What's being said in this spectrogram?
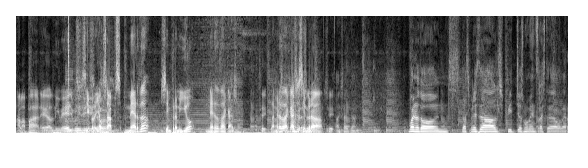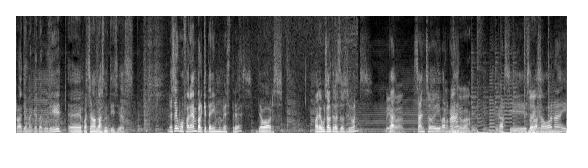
a la part, eh? Al nivell, vull dir... Sí, però ja ho saps, merda, sempre millor, merda de casa. Sí. La merda de casa sempre... Sí. Exacte. Bueno, doncs, després dels pitjors moments de la història de Govern Ràdio amb aquest acudit, eh, passem amb les notícies. No sé com ho farem perquè tenim només tres, llavors fareu vosaltres dos junts, Vinga, Ga- va. Sancho i Bernat, Vinga, va. Garci serà la segona i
